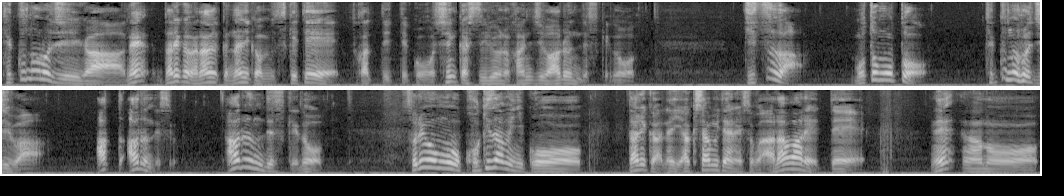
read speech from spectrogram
テクノロジーがね、誰かが何か何かを見つけてとかって言ってこう進化しているような感じはあるんですけど、実は、もともとテクノロジーはあった、あるんですよ。あるんですけど、それをもう小刻みにこう、誰かね、役者みたいな人が現れて、ね、あの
